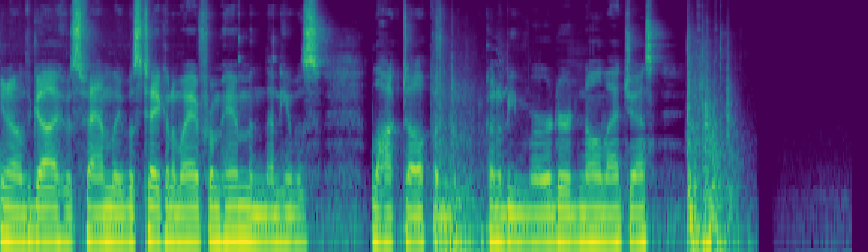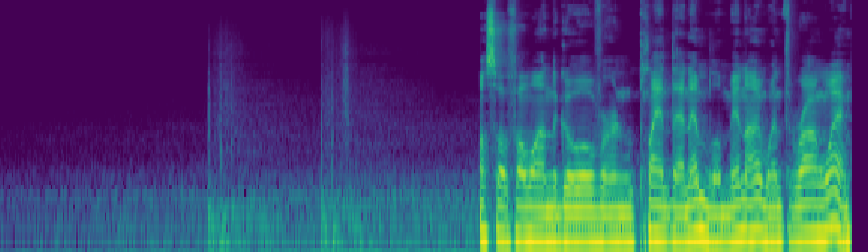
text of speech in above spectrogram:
You know, the guy whose family was taken away from him and then he was locked up and gonna be murdered and all that jazz. Also, if I wanted to go over and plant that emblem in, I went the wrong way.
